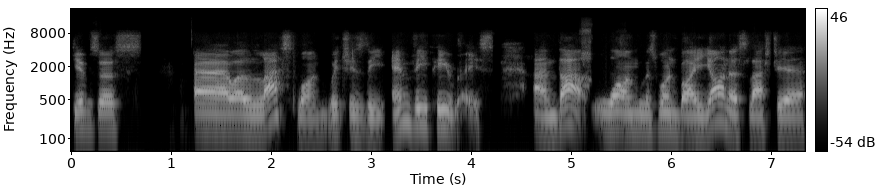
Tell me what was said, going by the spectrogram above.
gives us our last one, which is the MVP race, and that one was won by Giannis last year.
